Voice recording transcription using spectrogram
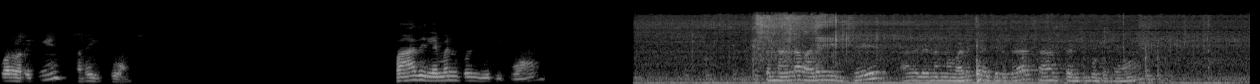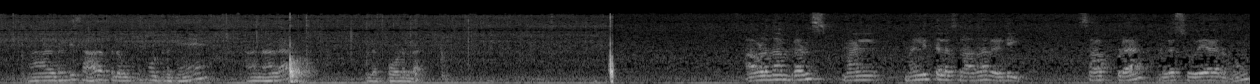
போகிற வரைக்கும் வதக்கிக்குவோம். பாதி லெமன் புழிஞ்சு ஊற்றிக்குவோம் இப்போ நல்லா வதங்கிடுச்சு. அதில் நம்ம வடித்து வச்சுருக்க சாதத்தை எடுத்து போட்டுக்குவோம். நான் ஆல்ரெடி சாதத்தில் உப்பு போட்டிருக்கேன். அதனால் இதில் போடலை. அவ்வளோதான் ஃப்ரெண்ட்ஸ் மல் மல்லித்தலை சாதம் ரெடி சாப்பிட நல்லா சுவையாக இருக்கும்.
